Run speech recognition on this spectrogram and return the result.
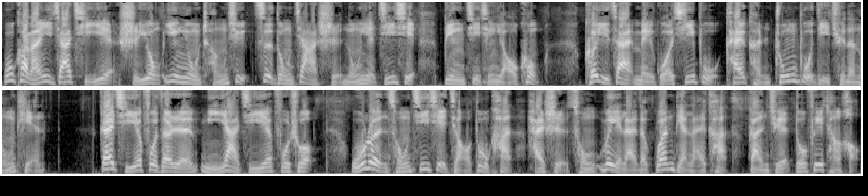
乌克兰一家企业使用应用程序自动驾驶农业机械，并进行遥控，可以在美国西部开垦中部地区的农田。该企业负责人米亚吉耶夫说：“无论从机械角度看，还是从未来的观点来看，感觉都非常好。”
